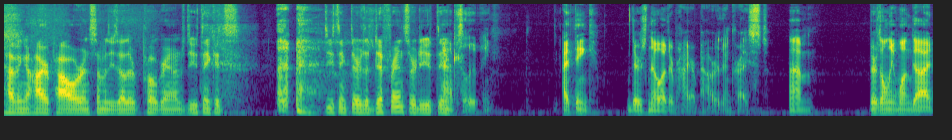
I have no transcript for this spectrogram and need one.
having a higher power in some of these other programs? Do you think it's do you think there's a difference or do you think absolutely. I think there's no other higher power than christ. Um, there's only one god.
